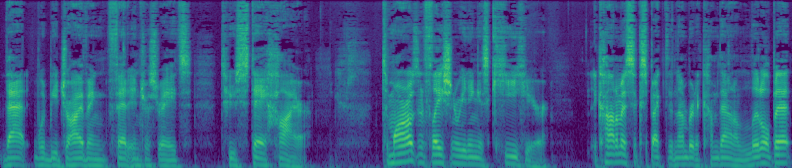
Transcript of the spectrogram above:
that would be driving Fed interest rates to stay higher. Tomorrow's inflation reading is key here. Economists expect the number to come down a little bit,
